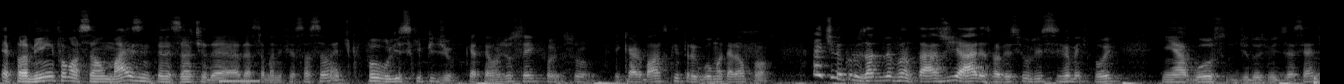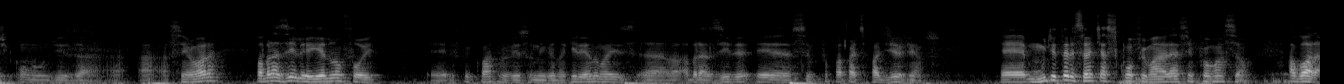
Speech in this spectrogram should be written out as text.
É, para mim a informação mais interessante de- dessa manifestação é de que foi o Ulisses que pediu, porque até onde eu sei foi o senhor Ricardo Barros que entregou o material pronto. Aí tive a curiosidade de levantar as diárias para ver se o Ulisses realmente foi em agosto de 2017, como diz a, a- a senhora, para Brasília, e ele não foi. É, Ele foi quatro vezes, se não me engano, naquele ano, mas ah, a Brasília é, sempre foi para participar de eventos. É muito interessante se confirmar essa informação. Agora,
